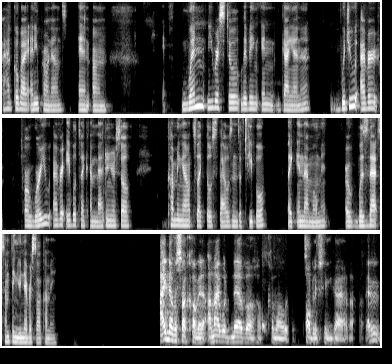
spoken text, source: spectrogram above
I have go by any pronouns. And um, when you were still living in Guyana, would you ever, or were you ever able to like imagine yourself coming out to like those thousands of people, like in that moment, or was that something you never saw coming? I never saw coming, and I would never have come out publicly in Guyana. Every,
